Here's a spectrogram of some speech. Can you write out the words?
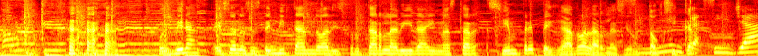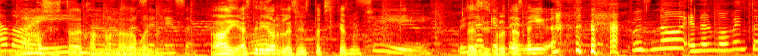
Ahora que ya estás soltera. Pues mira, eso nos está invitando a disfrutar la vida y no estar siempre pegado a la relación Sí, tóxica. Encasillado No ahí. nos está dejando nada bueno. Ay, ¿has tenido Ay. relaciones tóxicas, Mitch? Sí, pues ¿Las ya que te disfrutaste? digo. pues no, en el momento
